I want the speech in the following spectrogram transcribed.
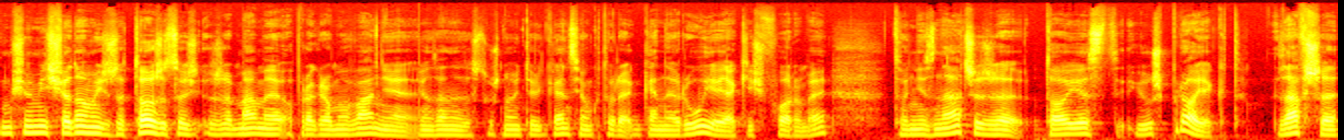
musimy mieć świadomość, że to, że, coś, że mamy oprogramowanie związane ze sztuczną inteligencją, które generuje jakieś formy, to nie znaczy, że to jest już projekt. Zawsze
